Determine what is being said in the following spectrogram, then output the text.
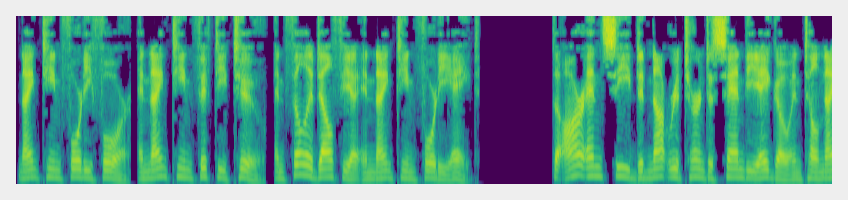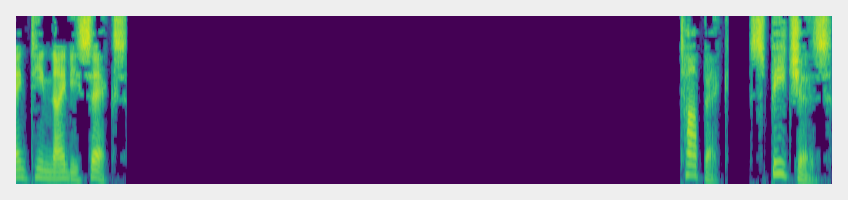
1944, and 1952, and Philadelphia in 1948. The RNC did not return to San Diego until 1996. Speeches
